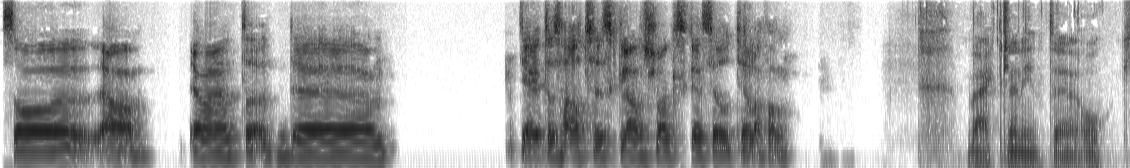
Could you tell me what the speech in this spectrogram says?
Så ja, jag vet inte. Det, det är inte så här Tysklands lag ska se ut i alla fall. Verkligen inte. Och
